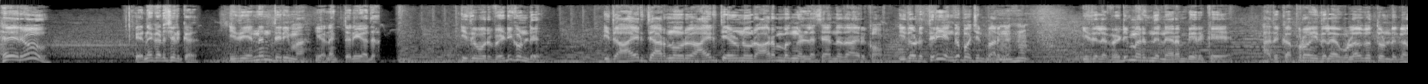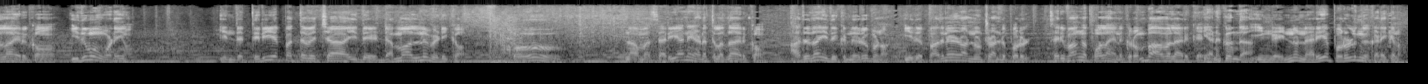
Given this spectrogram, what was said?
ஹே ரூ! என்ன கிடைச்சிருக்கு? இது என்னன்னு தெரியுமா? எனக்கு தெரியாது. இது ஒரு வெடிகுண்டு. இது ஆயிரத்தி அறுநூறு ஆயிரத்தி எழுநூறு ஆரம்பங்கள்ல சேர்ந்ததா இருக்கும். இதோட திரி எங்க போச்சுன்னு பாருங்க. இதுல வெடிமருந்து நிரம்பி இருக்கு. அதுக்கப்புறம் இதுல உலோக துண்டுகள்லாம் இருக்கும். இதுவும் உடையும். இந்த திரிய பத்த வச்சா இது டமால்னு வெடிக்கும். ஓ நாம சரியான இடத்துல தான் இருக்கோம். அதுதான் இதுக்கு நிரூபணம். இது பதினேழாம் நூற்றாண்டு பொருள். சரி வாங்க போலாம். எனக்கு ரொம்ப ஆவலா இருக்கு. எனக்கும் தான். இங்க இன்னும் நிறைய பொருளுங்க கிடைக்கணும்.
